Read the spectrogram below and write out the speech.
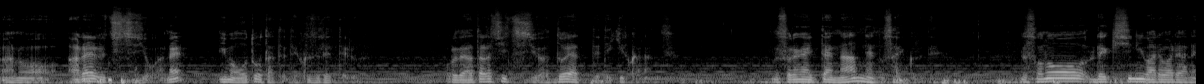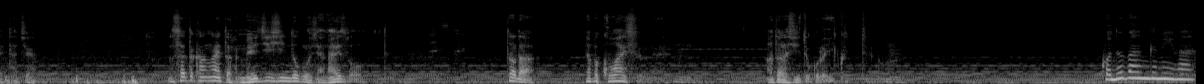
あのあらゆる秩序がね今音を立てて崩れてる。これで新しい秩序はどうやってできるかなんですよ。でそれが一体何年のサイクルで？でその歴史に我々はね立ち会う。そうやって考えたら明治維新どころじゃないぞって。ただやっぱ怖いですよね、新しいところへ行くっていうのは、この番組は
